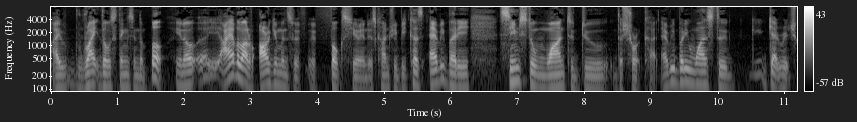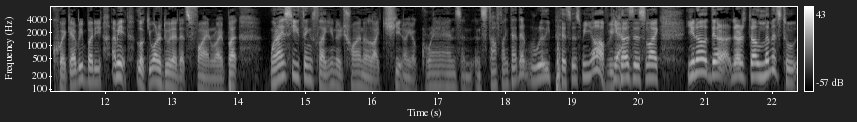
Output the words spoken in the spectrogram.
I write those things in the book. You know, uh, I have a lot of arguments with, with folks here in this country because everybody seems to want to do the shortcut. Everybody wants to get rich quick. Everybody, I mean, look, you want to do that, that's fine, right? But when I see things like, you know, trying to like cheat on your grants and, and stuff like that, that really pisses me off because it's like, you know, there, there's there are limits to,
